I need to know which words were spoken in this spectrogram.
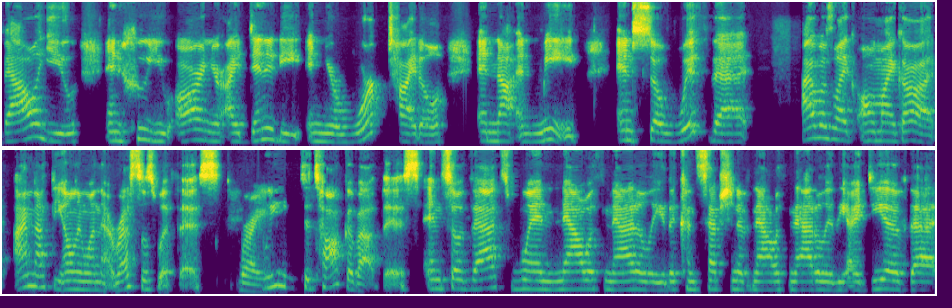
value and who you are and your identity in your work title and not in me. And so with that I was like, oh my God, I'm not the only one that wrestles with this. Right. We need to talk about this. And so that's when now with Natalie, the conception of now with Natalie, the idea of that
